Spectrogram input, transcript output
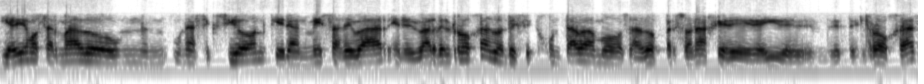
y habíamos armado una sección que eran mesas de bar en el bar del Rojas, donde juntábamos a dos personajes de, ahí, de, del Rojas,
